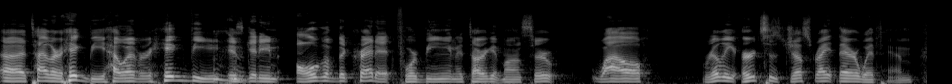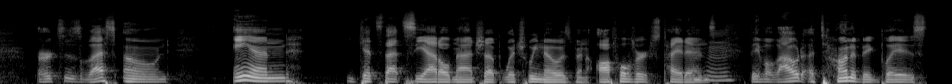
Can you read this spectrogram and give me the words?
uh, Tyler Higbee. However, Higbee is getting all of the credit for being a target monster, while really Ertz is just right there with him. Ertz is less owned and gets that Seattle matchup, which we know has been awful versus tight ends. They've allowed a ton of big plays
